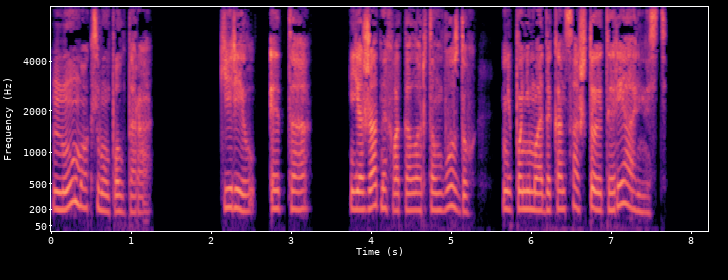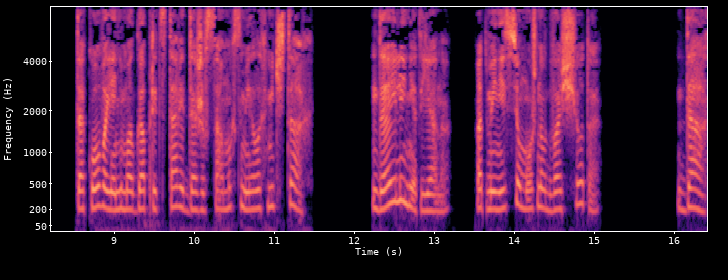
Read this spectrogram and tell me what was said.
Ну, максимум полтора. Кирилл, это... Я жадно хватала ртом воздух, не понимая до конца, что это реальность. Такого я не могла представить даже в самых смелых мечтах. Да или нет, Яна? Отменить все можно в два счета. Да,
